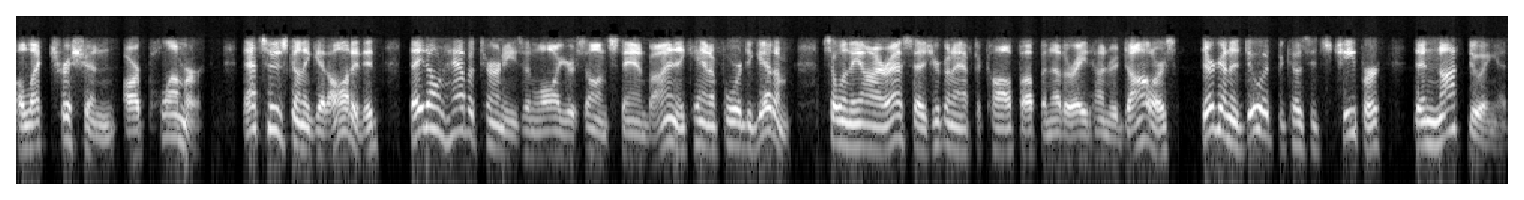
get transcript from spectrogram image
electrician or plumber. That's who's going to get audited. They don't have attorneys and lawyers on standby, and they can't afford to get them. So when the IRS says you're going to have to cough up another $800, they're going to do it because it's cheaper than not doing it.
